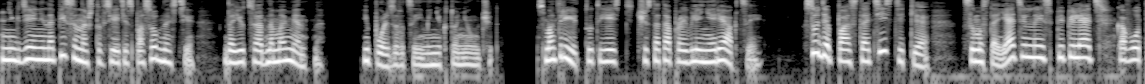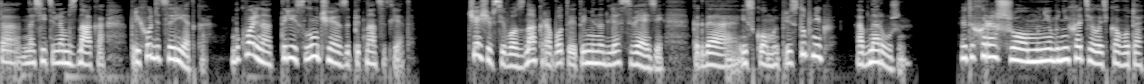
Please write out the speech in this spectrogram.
Нигде не написано, что все эти способности даются одномоментно, и пользоваться ими никто не учит. Смотри, тут есть частота проявления реакции. Судя по статистике, самостоятельно испепелять кого-то носителем знака приходится редко, буквально три случая за 15 лет. Чаще всего знак работает именно для связи, когда искомый преступник обнаружен. Это хорошо, мне бы не хотелось кого-то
